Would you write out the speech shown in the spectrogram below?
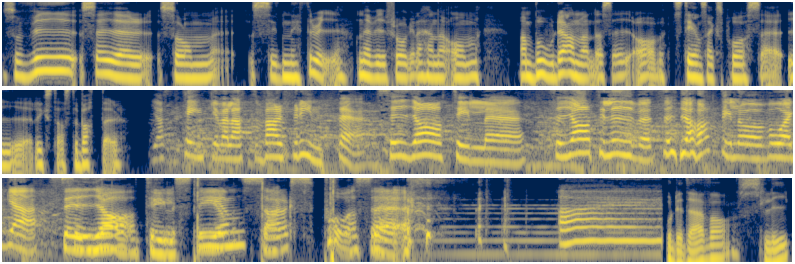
Så vi säger som Sydney 3 när vi frågade henne om man borde använda sig av sten, sax, påse i riksdagsdebatter. Jag tänker väl att varför inte? Säg ja till, eh, säg ja till livet, säg ja till att våga. Säg ja till sten, sax, påse. Och det där var Sleep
